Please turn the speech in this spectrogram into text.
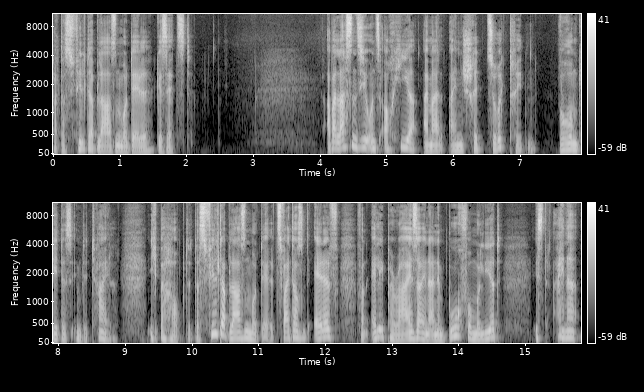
hat das Filterblasenmodell gesetzt. Aber lassen Sie uns auch hier einmal einen Schritt zurücktreten. Worum geht es im Detail? Ich behaupte, das Filterblasenmodell 2011 von Ellie Pariser in einem Buch formuliert, ist einer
